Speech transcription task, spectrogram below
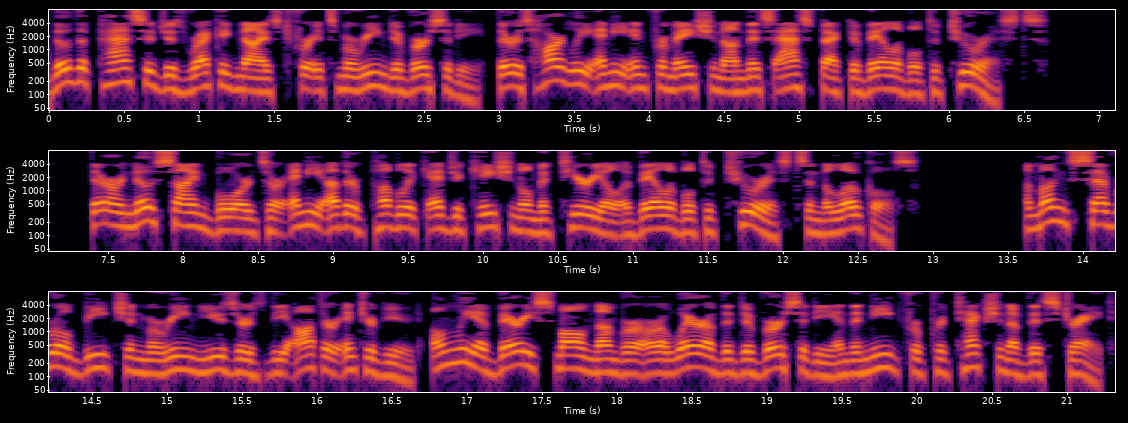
Though the passage is recognized for its marine diversity, there is hardly any information on this aspect available to tourists. There are no signboards or any other public educational material available to tourists and the locals. Among several beach and marine users the author interviewed, only a very small number are aware of the diversity and the need for protection of this strait.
